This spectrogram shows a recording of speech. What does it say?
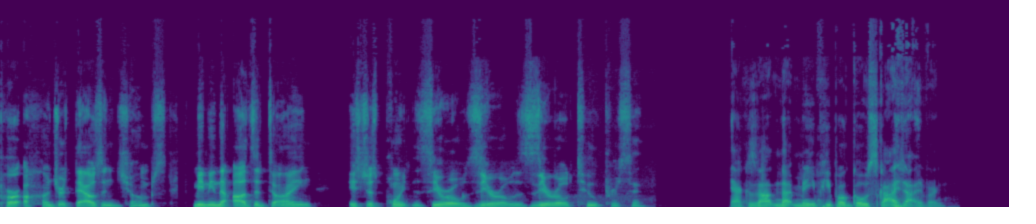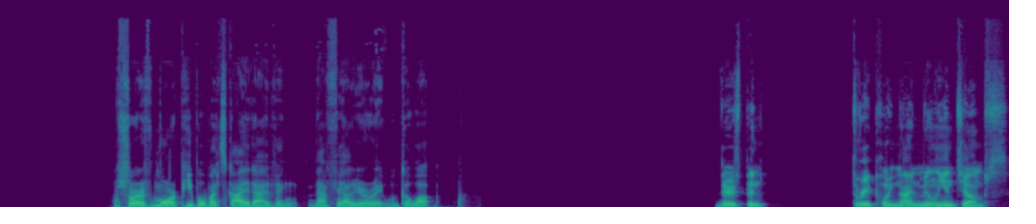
per hundred thousand jumps, meaning the odds of dying is just 0.0002 percent. Yeah, because not that many people go skydiving. I'm sure if more people went skydiving, that failure rate would go up. There's been 3.9 million jumps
